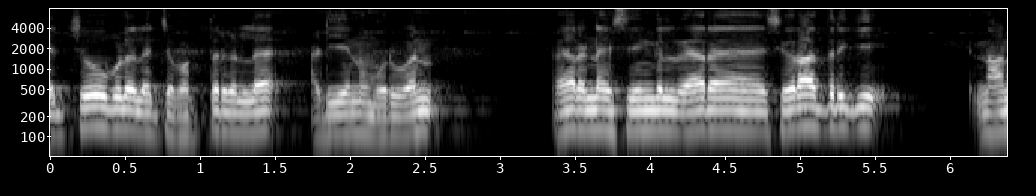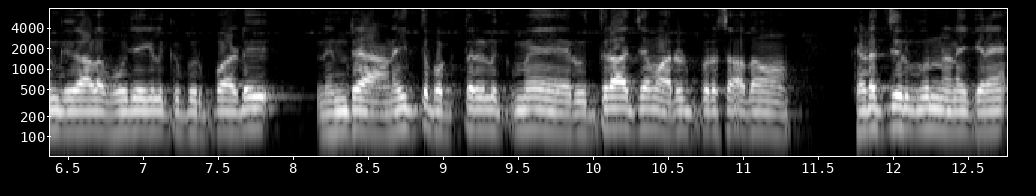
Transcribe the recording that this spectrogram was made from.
லட்சோபல லட்ச பக்தர்களில் அடியேனும் ஒருவன். வேறு என்ன விஷயங்கள்? வேறு சிவராத்திரிக்கு நான்கு கால பூஜைகளுக்கு பிற்பாடு நின்ற அனைத்து பக்தர்களுக்குமே ருத்ராட்சம் அருட்பிரசாதம் கிடச்சிருக்குன்னு நினைக்கிறேன்.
